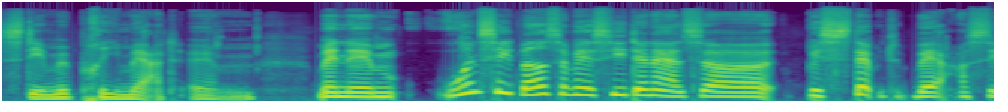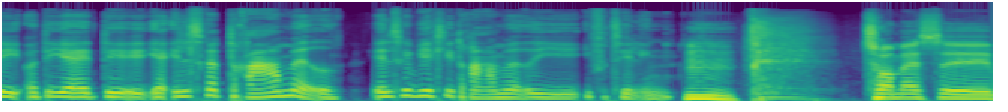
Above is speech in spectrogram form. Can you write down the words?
stemme primært. Øhm, men øhm, uanset hvad, så vil jeg sige, at den er altså bestemt værd at se, og det er, et, øh, jeg elsker dramaet. Jeg elsker virkelig dramaet i, i fortællingen. Mm. Thomas, øh,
